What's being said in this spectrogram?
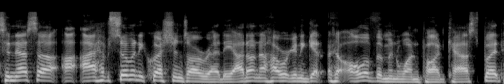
Tanessa, I have so many questions already. I don't know how we're going to get to all of them in one podcast, but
